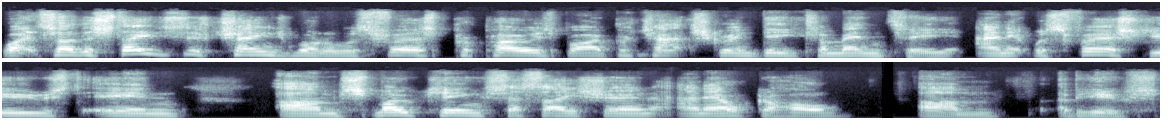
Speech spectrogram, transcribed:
Right. So the stages of change model was first proposed by Prochaska and DiClemente, and it was first used in um, smoking cessation and alcohol um, abuse.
